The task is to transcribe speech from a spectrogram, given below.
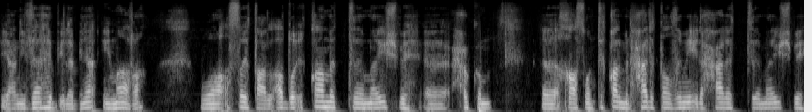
يعني ذاهب إلى بناء إمارة والسيطرة على الأرض وإقامة ما يشبه حكم خاص وانتقال من حالة تنظيمي إلى حالة ما يشبه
